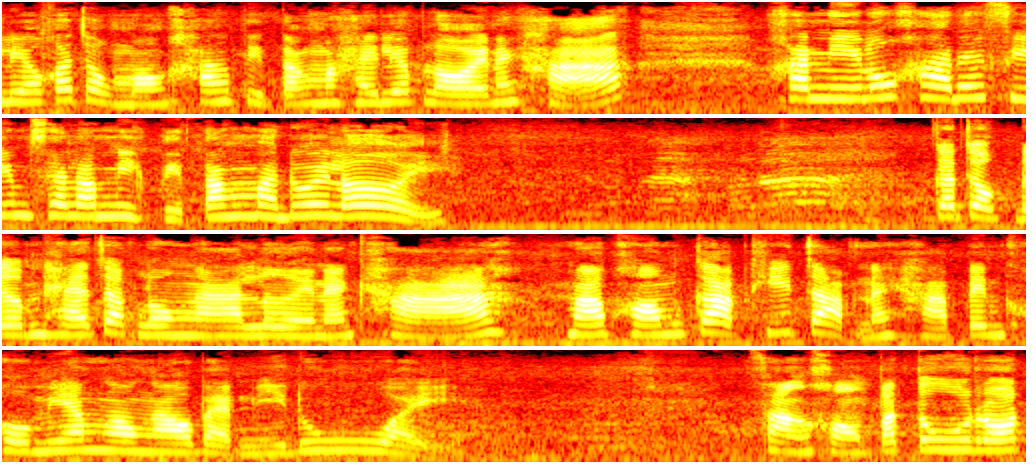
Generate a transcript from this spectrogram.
เลี้ยวกระจกมองข้างติดตั้งมาให้เรียบร้อยนะคะ คันนี้ลูกค้าได้ฟิล์มเซรามิกติดตั้งมาด้วยเลย กระจกเดิมแท้จากโรงงานเลยนะคะ มาพร้อมกับที่จับนะคะ เป็นโครเมียมเงาๆแบบนี้ด้วย ฝั่งของประตูรถ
